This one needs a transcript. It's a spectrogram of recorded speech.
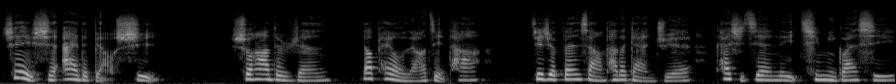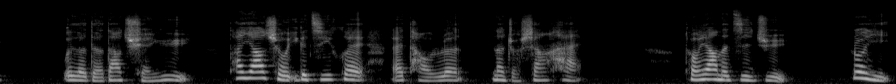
这也是爱的表示。说话的人要配偶了解他，接着分享他的感觉，开始建立亲密关系。为了得到痊愈，他要求一个机会来讨论那种伤害。同样的字句，若以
